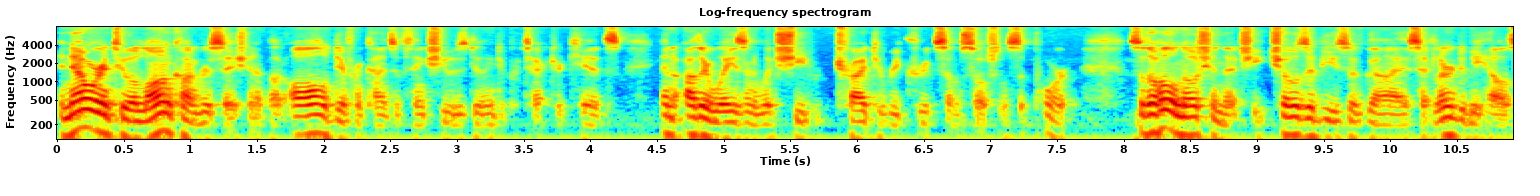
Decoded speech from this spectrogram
And now we're into a long conversation about all different kinds of things she was doing to protect her kids and other ways in which she tried to recruit some social support. So the whole notion that she chose abusive guys, had learned to be held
